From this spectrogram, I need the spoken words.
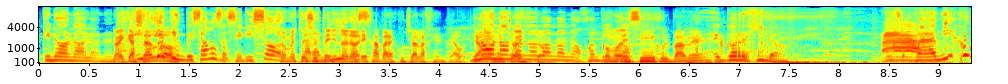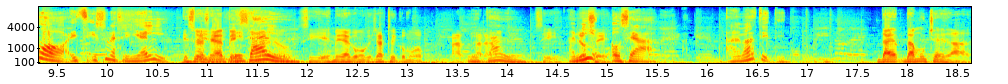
Que no, no, no, no. ¿No hay que El día hacerlo? que empezamos a hacer eso. Yo me estoy sosteniendo la es- oreja para escuchar a la gente. Te No, hago no, mucho no, esto. no, no, no, Juan ¿Cómo decís? Disculpame. Eh, corregilo. Ah. Es- para mí es como. Es, es una señal. Es una Sí. señal pésima, Letal. ¿no? Sí, es media como que ya estoy como... ah, para- Letal. Sí, A lo mí, sé. o sea. Además, te, te- Da, da mucha edad.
